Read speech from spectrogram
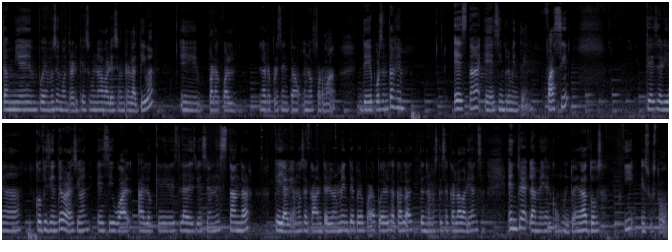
también podemos encontrar que es una variación relativa, eh, para cual la representa una forma de porcentaje. Esta es simplemente fácil, que sería coeficiente de variación es igual a lo que es la desviación estándar que ya habíamos sacado anteriormente, pero para poder sacarla tendremos que sacar la varianza entre la media del conjunto de datos. Y eso es todo.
